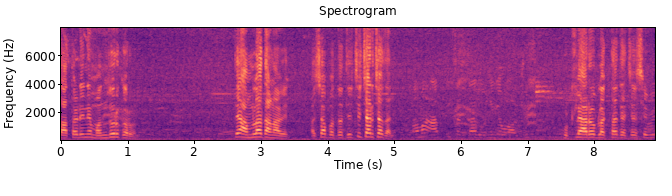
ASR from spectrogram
तातडीने मंजूर करून ते अंमलात आणावेत अशा पद्धतीची चर्चा झाली. मामा आपकी सरकार होने के बावजूद कुठले आरोप लागतात त्याच्याशी मी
